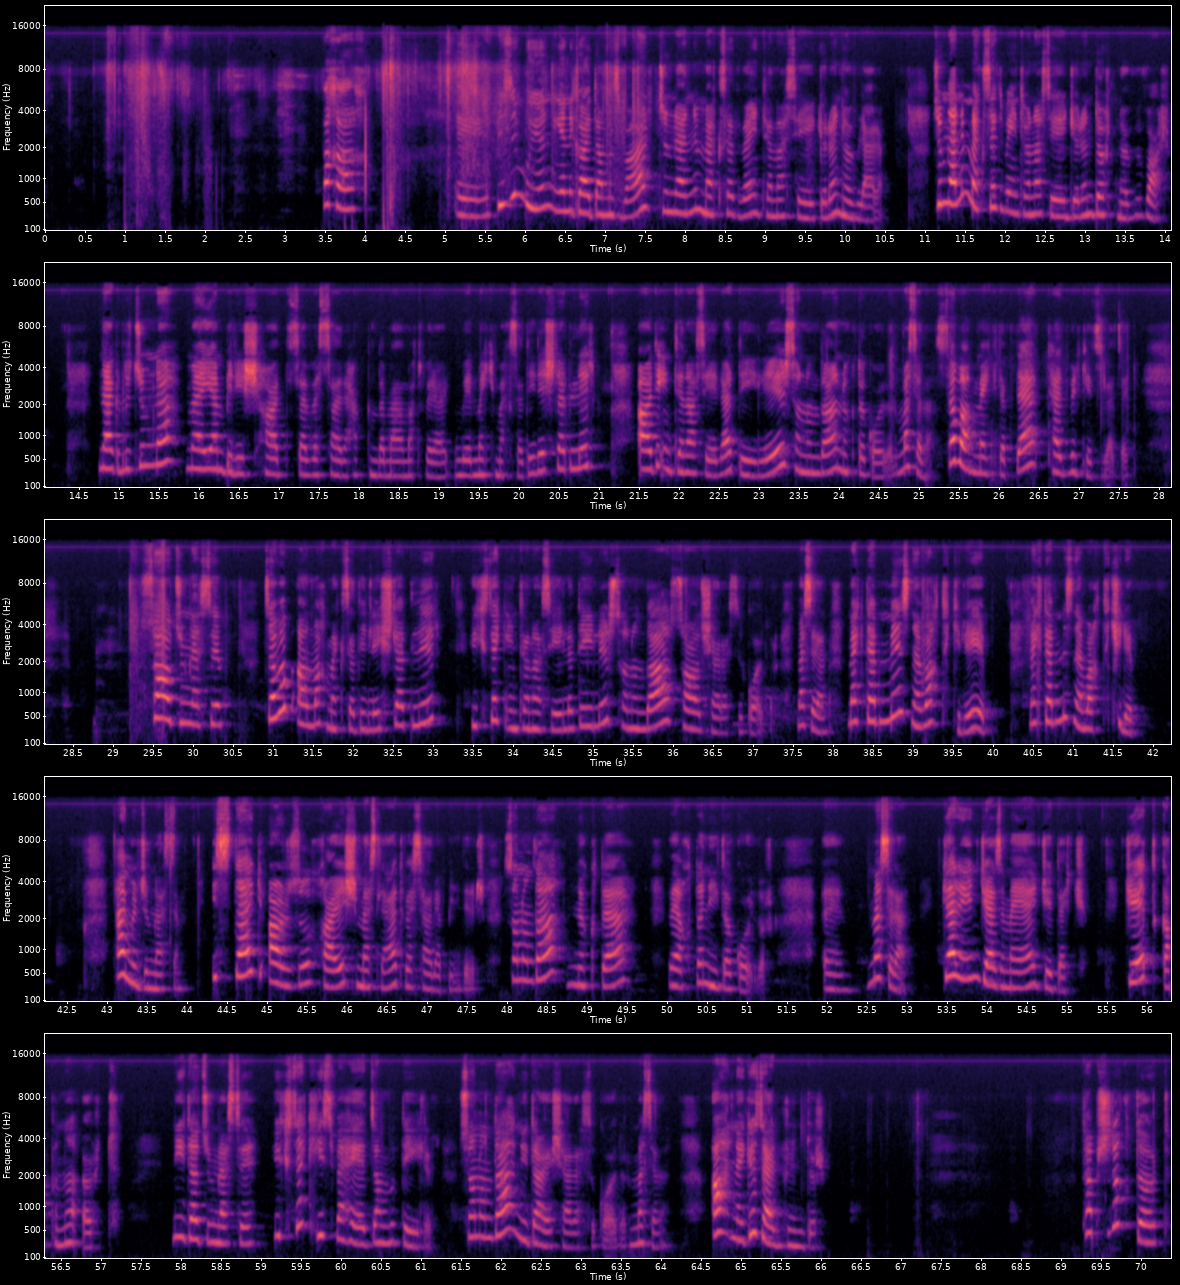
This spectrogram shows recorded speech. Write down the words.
Baxaq. E, bizim bu gün yeni qaydamız var. Cümlənin məqsəd və intonasiyaya görə növləri. Cümlənin məqsəd və intonasiyaya görə 4 növü var. Nəqli cümlə müəyyən bir iş, hadisə və s. haqqında məlumat verər, vermək məqsədi ilə işlədilir. Adi intonasiya ilə deyilir, sonunda nöqtə qoyulur. Məsələn, sabah məktəbdə tədbir keçiriləcək. Sual cümləsi cavab almaq məqsədi ilə işlədilir. Yüksək intonasiya ilə deyilir, sonunda sual işarəsi qoyulur. Məsələn, məktəbimiz nə vaxt tikilib? Məktəbimiz nə vaxt tikilib? Əmr cümləsi. İstək, arzu, xahiş, məsləhət və s. bildirir. Sonunda nöqtə və yaxud da nida qoyulur. E, məsələn, gəlin gəzməyə gedək. Get, qapını ört. Nida cümləsi yüksək hiss və həyəcanlı deyilir. Sonunda nida işarəsi qoyulur. Məsələn, ah nə gözəl gündür. Tapşırıq 4.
